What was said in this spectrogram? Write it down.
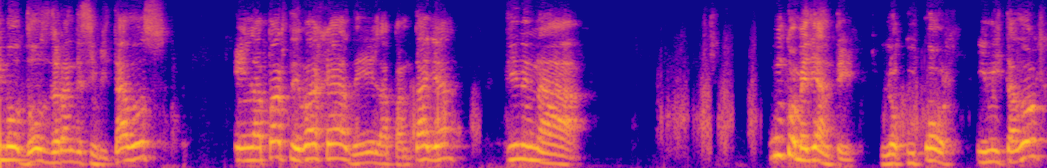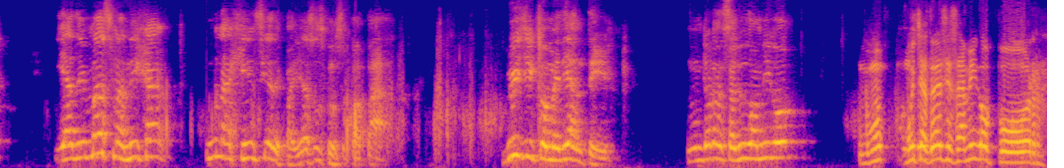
tengo dos grandes invitados. En la parte baja de la pantalla tienen a un comediante, locutor, imitador y además maneja una agencia de payasos con su papá. Luigi Comediante. Un gran saludo, amigo. Muchas gracias, amigo, por,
